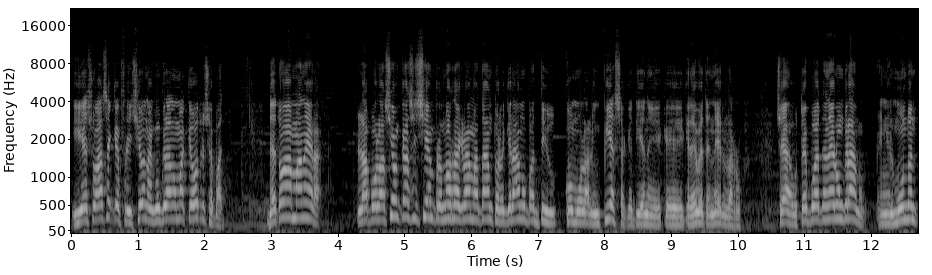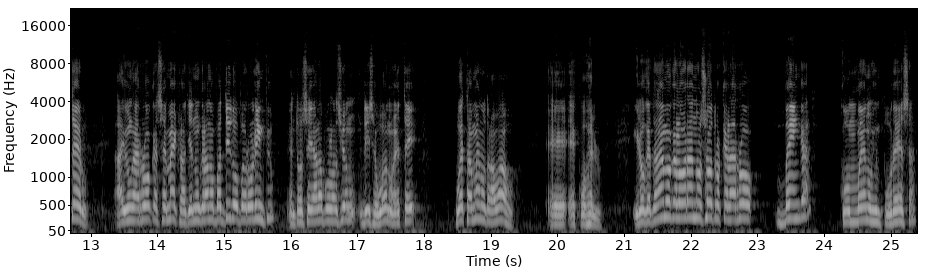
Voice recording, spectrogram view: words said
Y eso hace que friccione un grano más que otro y se parte. De todas maneras, la población casi siempre no reclama tanto el grano partido como la limpieza que, tiene, que, debe tener el arroz. O sea, usted puede tener un grano en el mundo entero, hay un arroz que se mezcla, tiene un grano partido pero limpio, entonces ya la población dice, bueno, este cuesta menos trabajo eh, escogerlo. Y lo que tenemos que lograr nosotros es que el arroz venga con menos impureza,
